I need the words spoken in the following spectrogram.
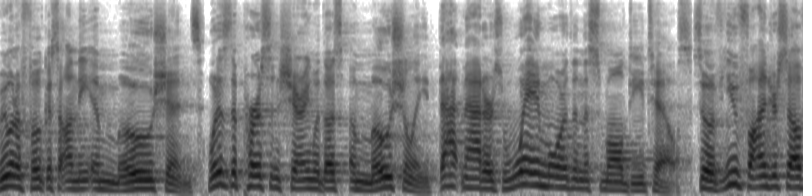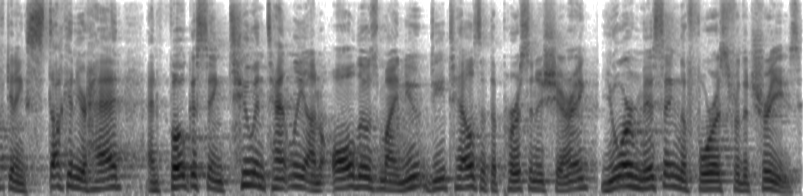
we want to focus on the emotions. What is the person sharing with us emotionally? That matters way more than the small details. So if you find yourself getting stuck in your head and focusing too intently on all those minute details that the person is sharing, you're missing the forest for the trees.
